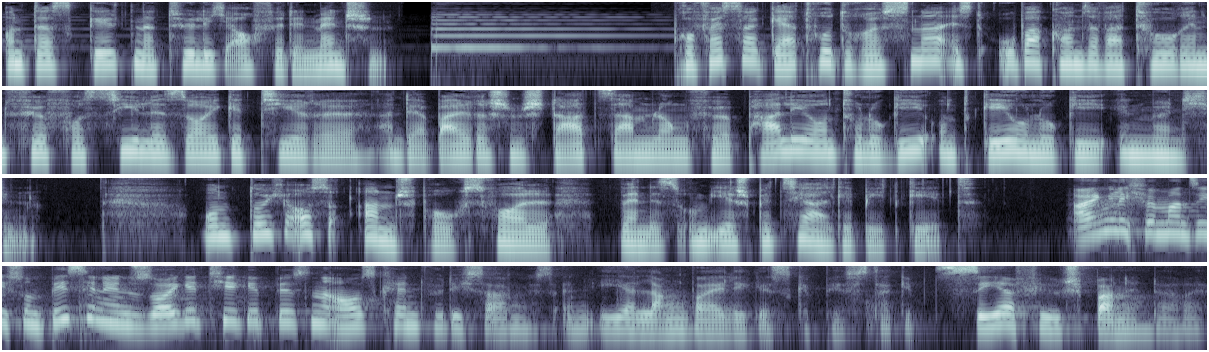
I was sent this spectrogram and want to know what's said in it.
Und das gilt natürlich auch für den Menschen. Professor Gertrud Rössner ist Oberkonservatorin für fossile Säugetiere an der Bayerischen Staatssammlung für Paläontologie und Geologie in München. Und durchaus anspruchsvoll, wenn es um ihr Spezialgebiet geht. Eigentlich, wenn man sich so ein bisschen in Säugetiergebissen auskennt, würde ich sagen, ist ein eher langweiliges Gebiss. Da gibt es sehr viel Spannendere.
